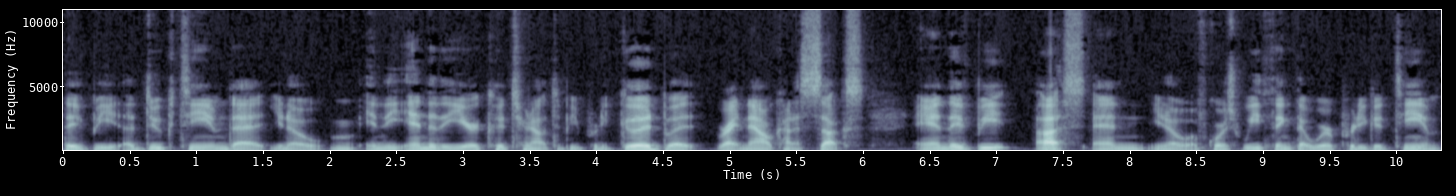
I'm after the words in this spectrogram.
They've beat a Duke team that, you know, in the end of the year could turn out to be pretty good, but right now kind of sucks. And they've beat us. And, you know, of course, we think that we're a pretty good team.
